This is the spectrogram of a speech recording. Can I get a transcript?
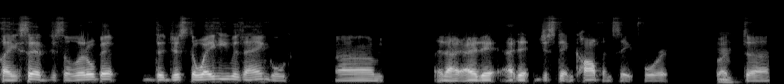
like I said, just a little bit, the, just the way he was angled. Um, and I, I, didn't, I didn't, just didn't compensate for it. Hmm. But, uh,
